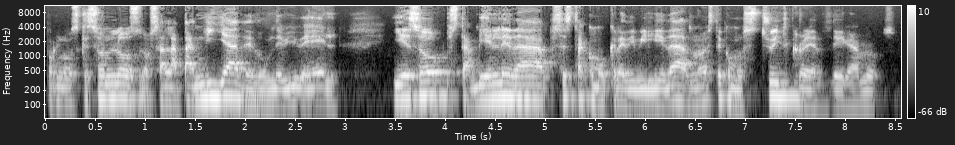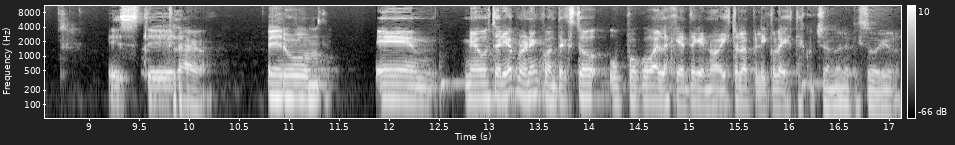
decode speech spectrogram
por los que son los, o sea, la pandilla de donde vive él. Y eso pues, también le da pues, esta como credibilidad, ¿no? Este como street cred, digamos. Este, Claro. pero Eh, me gustaría poner en contexto un poco a la gente que no ha visto la película y está escuchando el episodio.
